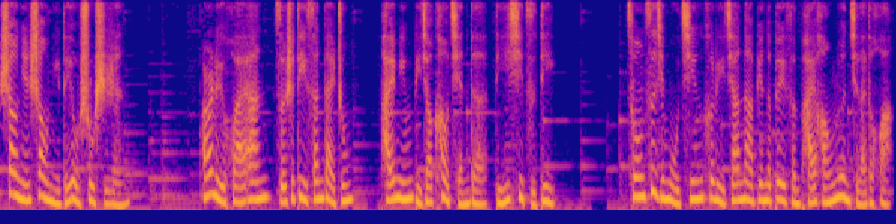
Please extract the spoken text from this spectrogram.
少年少女得有数十人。而吕怀安则是第三代中排名比较靠前的嫡系子弟。从自己母亲和吕家那边的辈分排行论起来的话，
